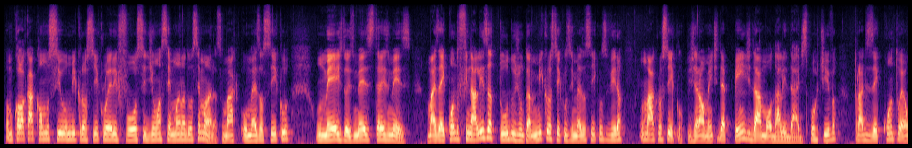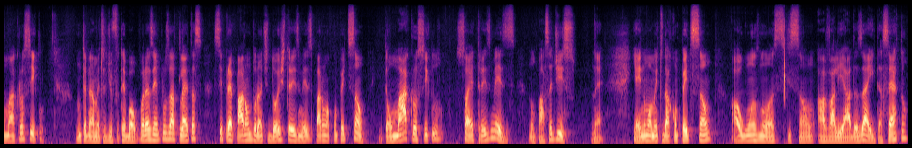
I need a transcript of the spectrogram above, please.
Vamos colocar como se o microciclo ele fosse de uma semana, duas semanas. O mesociclo, um mês, dois meses, três meses. Mas aí quando finaliza tudo, junta microciclos e mesociclos, vira um macrociclo. Geralmente depende da modalidade esportiva para dizer quanto é um macrociclo. No treinamento de futebol, por exemplo, os atletas se preparam durante dois, três meses para uma competição. Então o macrociclo só é três meses, não passa disso né? E aí no momento da competição, algumas nuances que são avaliadas aí, tá certo?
